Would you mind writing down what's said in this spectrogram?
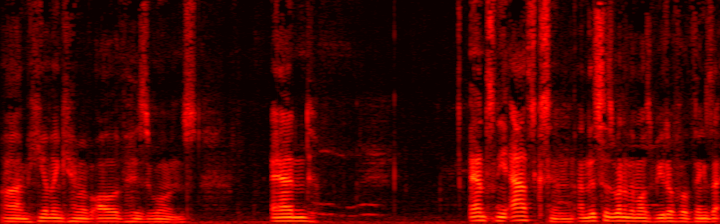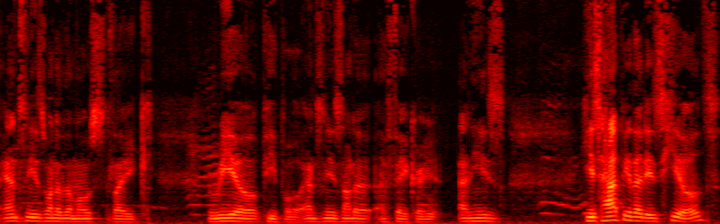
um, healing him of all of his wounds. And Anthony asks him, and this is one of the most beautiful things that Anthony is one of the most like real people. Anthony is not a, a faker, and he's he's happy that he's healed,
